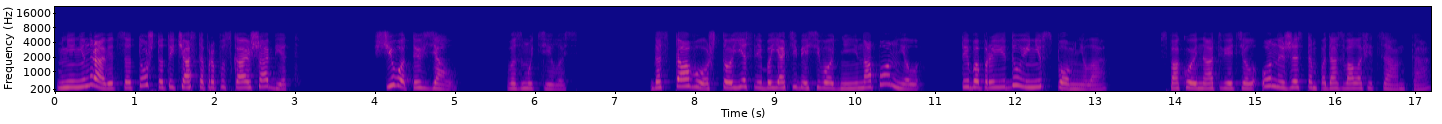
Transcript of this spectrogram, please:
Мне не нравится то, что ты часто пропускаешь обед. С чего ты взял? Возмутилась. Да с того, что если бы я тебе сегодня не напомнил, ты бы про еду и не вспомнила. Спокойно ответил он и жестом подозвал официанта.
